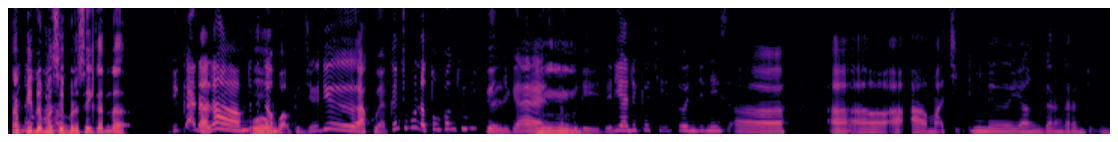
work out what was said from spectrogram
Tapi dia masih bersihkan tak? Dia kat dalam. Dia Oh. tengah buat kerja dia. Aku ingatkan cuma nak tumpang cubicle je kan. Tak Hmm. boleh. Jadi adakah Cik Tun jenis uh, uh, uh, uh, uh, makcik cleaner yang garang-garang Cik Tun?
